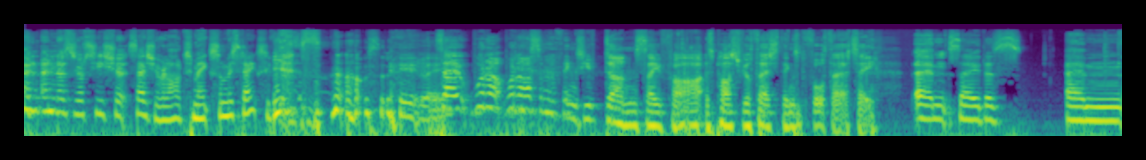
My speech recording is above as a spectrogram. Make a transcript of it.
and, and as your T-shirt says, you're allowed to make some mistakes if you yes, absolutely. So, what are what are some of the things you've done so far as part of your thirty things before thirty? Um, so there's um,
